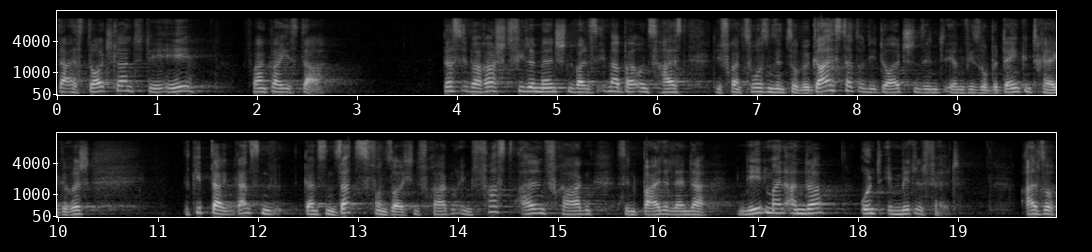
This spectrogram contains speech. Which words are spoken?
da ist Deutschland, DE, Frankreich ist da. Das überrascht viele Menschen, weil es immer bei uns heißt, die Franzosen sind so begeistert und die Deutschen sind irgendwie so bedenkenträgerisch. Es gibt da einen ganzen, ganzen Satz von solchen Fragen und in fast allen Fragen sind beide Länder nebeneinander und im Mittelfeld. Also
